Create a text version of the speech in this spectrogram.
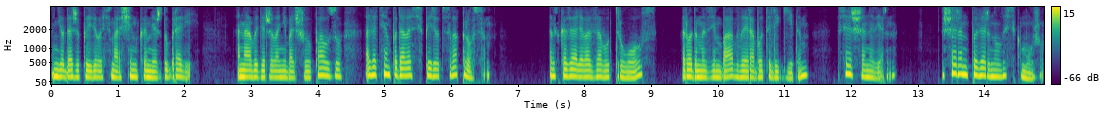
У нее даже появилась морщинка между бровей. Она выдержала небольшую паузу, а затем подалась вперед с вопросом. «Вы сказали, вас зовут Тру Уолс? Родом из Зимбабве и работали гидом?» «Совершенно верно. Шерон повернулась к мужу.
